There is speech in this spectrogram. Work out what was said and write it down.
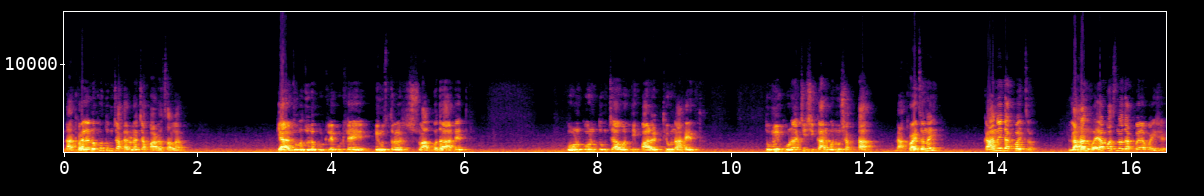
दाखवायला नको तुमच्या हरणाच्या पाडसाला की आजूबाजूला कुठले कुठले हिंस्त्र श्वापद आहेत? कोण कोण तुमच्यावरती पाळत ठेवून आहेत? तुम्ही कुणाची शिकार बनू शकता? दाखवायचं नाही? का नाही दाखवायचं? लहान वयापासून दाखवायला पाहिजे.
